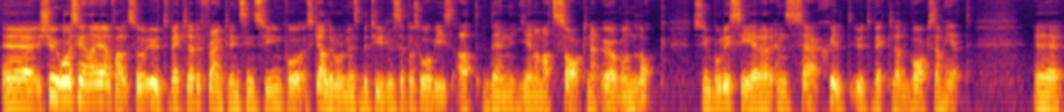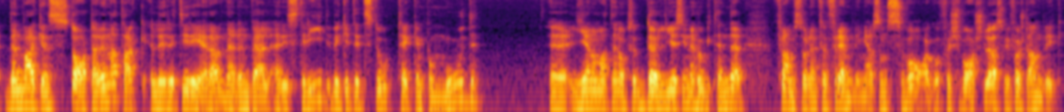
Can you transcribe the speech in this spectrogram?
Eh, 20 år senare i alla fall så utvecklade Franklin sin syn på skallerormens betydelse på så vis att den genom att sakna ögonlock symboliserar en särskilt utvecklad vaksamhet. Eh, den varken startar en attack eller retirerar när den väl är i strid, vilket är ett stort tecken på mod. Eh, genom att den också döljer sina huggtänder framstår den för främlingar som svag och försvarslös vid första anblick.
